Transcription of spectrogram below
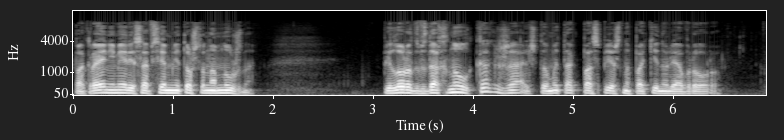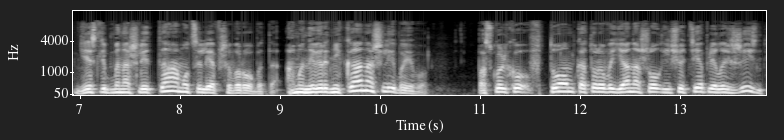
По крайней мере, совсем не то, что нам нужно. Пилород вздохнул. Как жаль, что мы так поспешно покинули Аврору. Если бы мы нашли там уцелевшего робота, а мы наверняка нашли бы его, поскольку в том, которого я нашел, еще теплилась жизнь,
